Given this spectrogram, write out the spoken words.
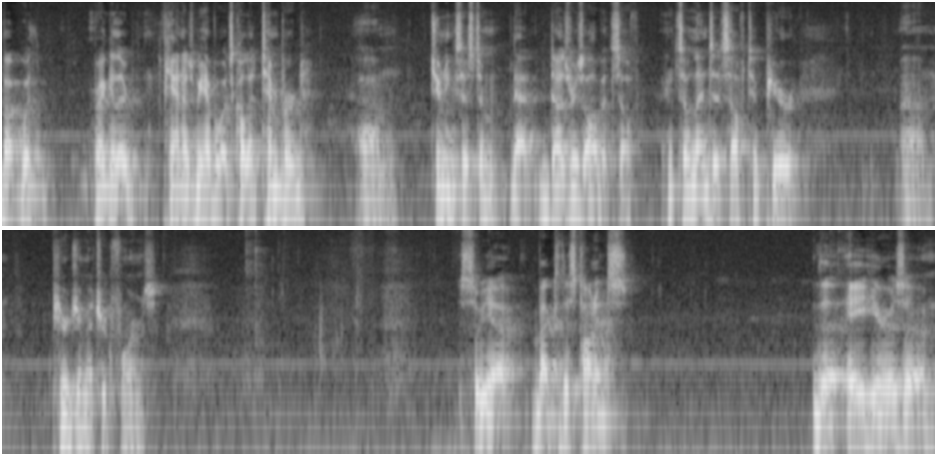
But with regular pianos, we have what's called a tempered um, tuning system that does resolve itself, and so lends itself to pure, um, pure geometric forms. So yeah, back to this Tonnetz. The A here is a.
